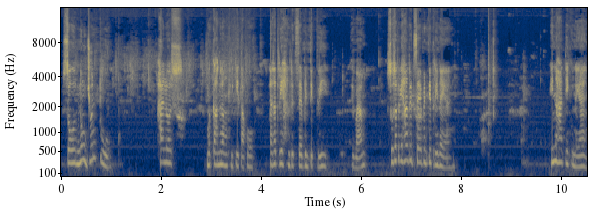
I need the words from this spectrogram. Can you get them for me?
So nung June 2 halos magkano lang ang kinikita ko? Nasa 373 di ba? So sa 373 na yan hinahati ko na yan.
